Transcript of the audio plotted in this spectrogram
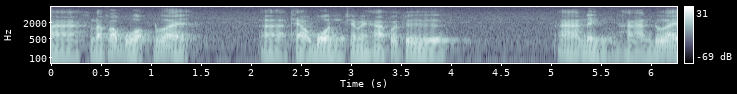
มาแล้วก็บวกด้วยแถวบนใช่ไหมครับ ก็คือ R1 หารด้วย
